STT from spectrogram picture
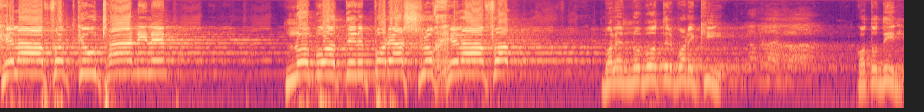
খেলাফতকে উঠায় নিলেন। নবতের পরে আসলো খেলাফত। বলেন নবতের পরে কি? কতদিন?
